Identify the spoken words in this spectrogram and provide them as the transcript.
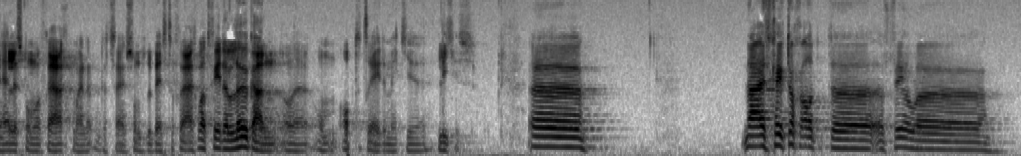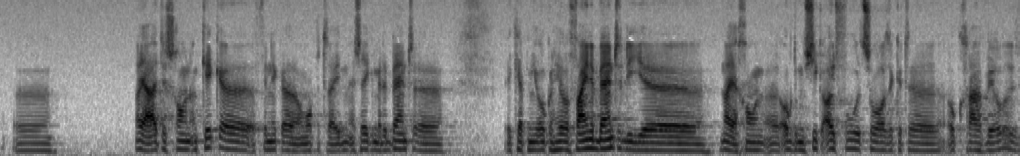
een hele stomme vraag, maar dat, dat, zijn soms de beste vragen. Wat vind je er leuk aan om op te treden met je liedjes? Nou, het geeft toch altijd uh, veel. Uh, nou ja, het is gewoon een kick, vind ik, om op te treden. En zeker met de band. ik heb nu ook een hele fijne band die nou ja, gewoon ook de muziek uitvoert zoals ik het ook graag wil. Dus,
